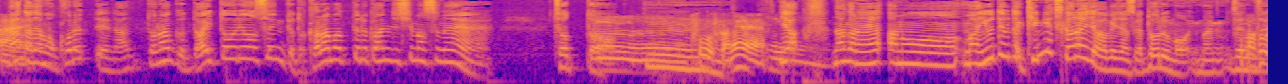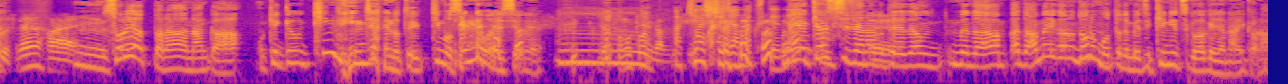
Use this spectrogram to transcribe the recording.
はい、なんかでも、これってなんとなく大統領選挙と絡まってる感じしますね。ちょっと。うん、そうですかね。いや、なんかね、あのー、まあ言うてみたら金利つかないじゃわけじゃないですか、ドルも今、全然。まあそうですね、はい。うん、それやったら、なんか、結局、金でいいんじゃないのという気もせんでもないですよね。いや、その通りなんですキャッシュじゃなくてね。いや、キャッシュじゃなくて、だだアメリカのドル持ってて別に金利つくわけじゃないから。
